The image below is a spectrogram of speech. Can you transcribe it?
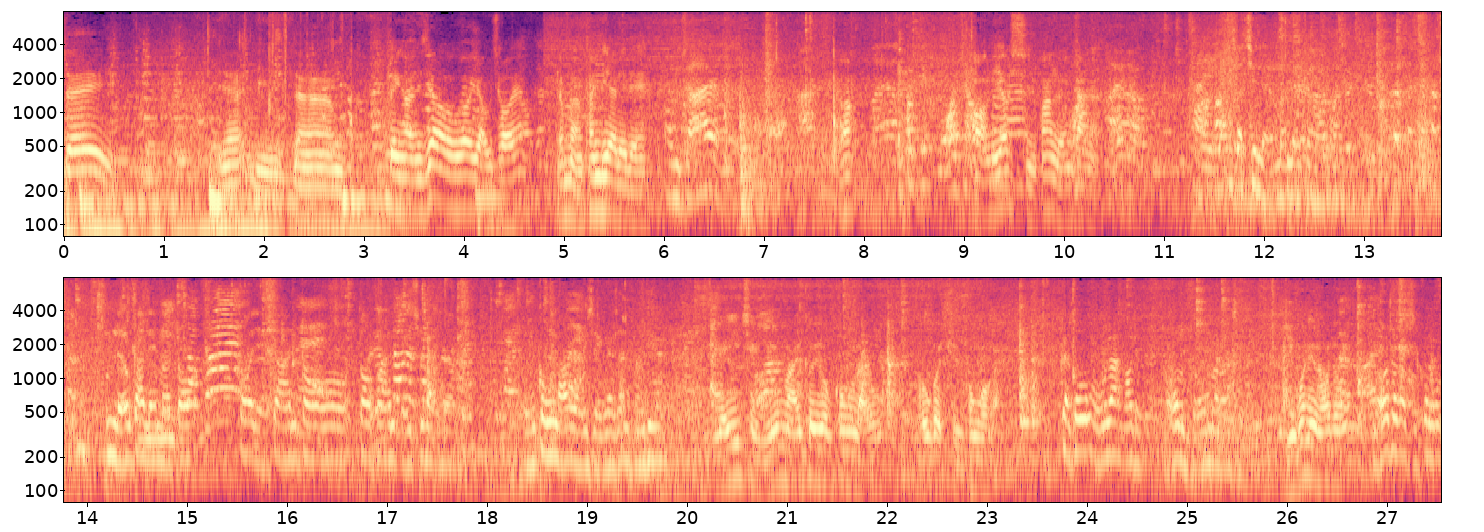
四，一、二、三，定完之後個油菜啊，有冇人分啲啊？你哋唔使，啊？哦，你有薯翻兩間啊？一千零蚊一間，咁兩間你咪多多嘢間，多多翻幾千蚊啦。同供樓有成嘅辛苦啲啊，你情願買居屋供樓好過住公屋啊？梗係高好啦，我哋攞唔到啊嘛，如果你攞到攞到嘅住公屋。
